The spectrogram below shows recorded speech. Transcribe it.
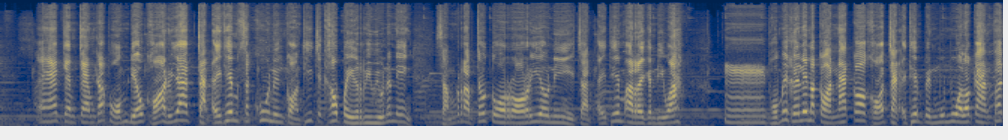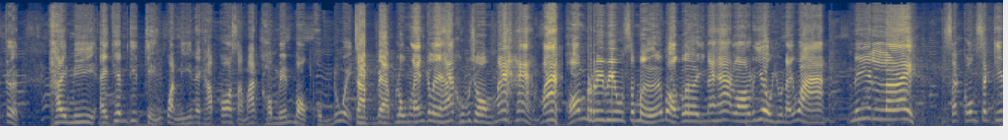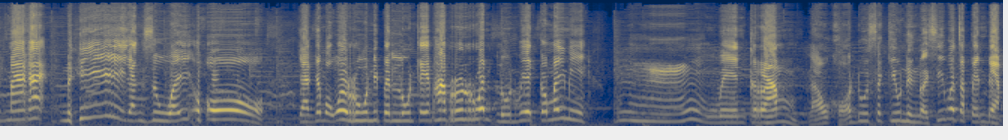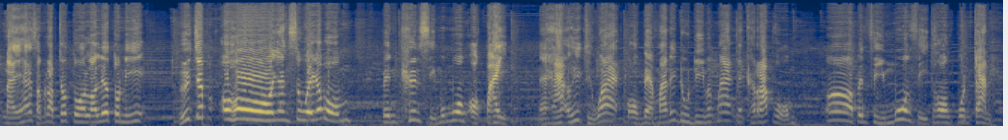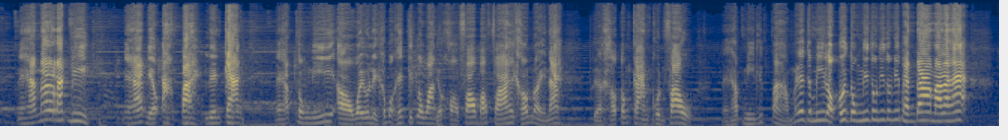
นะฮะแจมๆครับผมเดี๋ยวขออนุญาตจัดไอเทมสักคู่หนึ่งก่อนที่จะเข้าไปรีวิวนั่นเองสำหรับเจ้าตัวรอเรียวนี่จัดไอเทมอะไรกันดีวะอืมผมไม่เคยเล่นมาก่อนนะ ก็ขอจัดไอเทมเป็นมั่วๆแล้วกันถ้าเกิดใครมีไอเทมที่เจ๋งกว่านี้นะครับ ก็สามารถคอมเมนต์บอกผมด้วย จัดแบบลงแรงกันเลยฮะคุณผู้ชม มาฮะมา พร้อมรีวิวเสมอบอกเลยนะฮะรอเรียวอยู่ไหนวะนี่เลยสกงสกินมาฮะนี่อย่างสวย โอ้โห อยากจะบอกว่ารูนนี่เป็นรูนกายภาพล้วนๆรูนเวทก็ไม่มีอื้อหือเวนกรัม เราขอดูสกิลหนึ่งหน่อยซิว่าจะเป็นแบบไหนฮะสำหรับเจ้าตัวลอเลียวตัวนี้เฮ้ยจะโอ้โห ยังสวยครับผม เป็นคลื่นสีม่วงๆออกไปนะฮะเฮ้ยถือว่าออกแบบมาได้ดูดีมากๆนะครับผมอ๋อเป็นสีม่วงสีทองปนกันนะฮะน่ารักดีนะฮะเดี๋ยวอะไปเรือนกลาง นะครับตรงนี้เอ่อไวโอเลตเขาบอกให้ติ๊กระวังเดี๋ยวขอเฝ้าบัฟฟ้าให้เขาหน่อยนะเผื่อเขาต้องการคนเฝ้านะครับมีหรือเปล่าไม่น่าจะมีหรอกเอ้ยตรงนี้ตรงนี้ตรงนี้แพนด้ามาแล้วฮะ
